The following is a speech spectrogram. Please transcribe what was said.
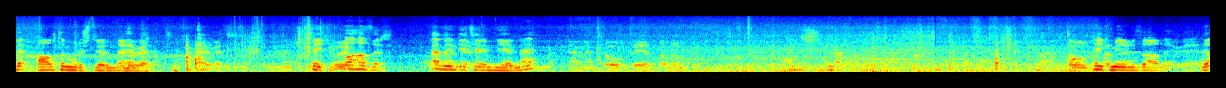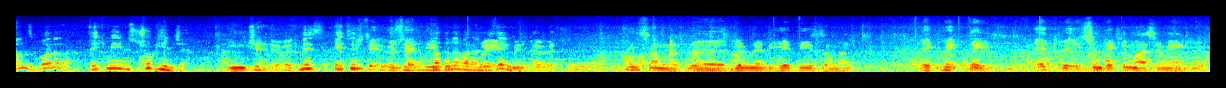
Ve altın vuruş diyorum ben. ona. Evet. Evet. Peki Buyurun. o hazır. Hemen geçelim diğerine. Hemen tavuk da yapalım. Tavuk Ekmeğimizi aldık. Evet. Yalnız bu arada ekmeğimiz çok ince. İnce evet. Biz etin İşte özelliği tadına bu. vararız Bu değil mi? ekmeğin, Evet. İnsanlar e, döneri yediği zaman ekmek değil, et ve içindeki malzemeyi yiyor.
